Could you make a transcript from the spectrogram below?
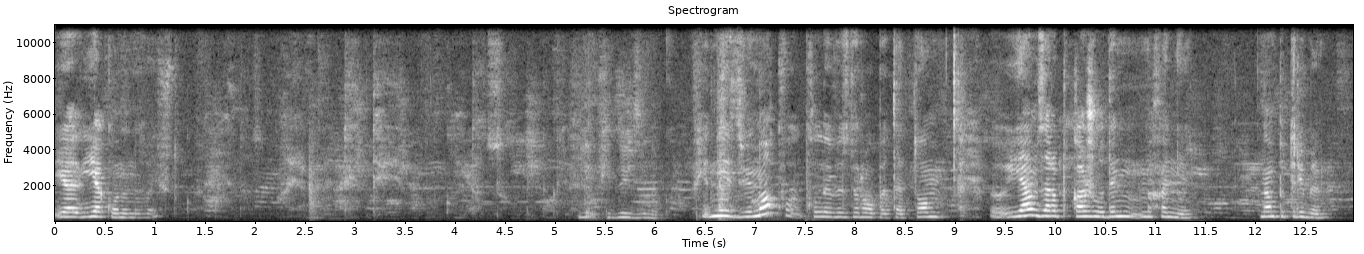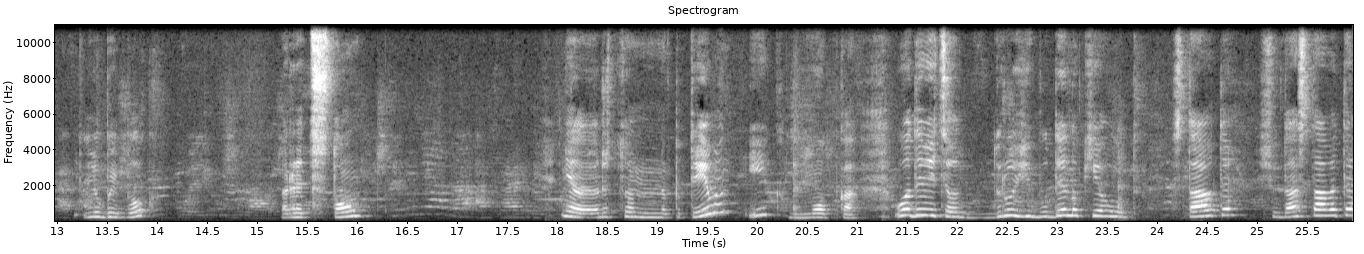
я, як воно називається? Вхідний дзвінок. Вхідний дзвінок, коли ви зробите, то е, я вам зараз покажу один механізм. Нам потрібен будь-який блок, редстоун. Ні, редстоун не потрібен і кнопка. От дивіться, от другий будинок є. От ставте, сюди ставите,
